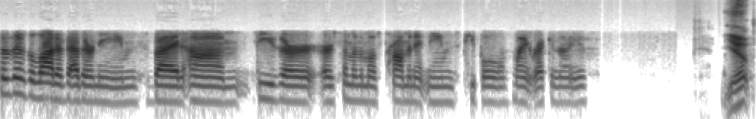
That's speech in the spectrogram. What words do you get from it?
so there's a lot of other names, but um, these are, are some of the most prominent names people might recognize. Yep,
